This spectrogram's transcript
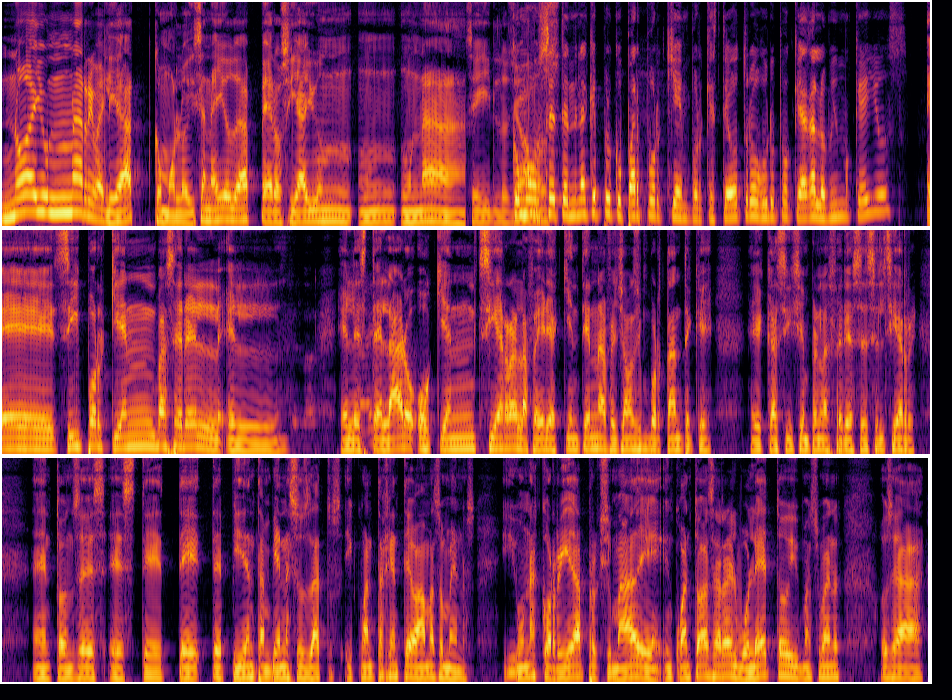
No hay una rivalidad, como lo dicen ellos, ¿verdad? Pero sí hay un, un- una... Sí, los ¿Cómo se tendría que preocupar por quién? ¿Porque esté otro grupo que haga lo mismo que ellos? Eh, sí, por quién va a ser el, el, el estelar o, o quién cierra la feria, quién tiene la fecha más importante que eh, casi siempre en las ferias es el cierre. Entonces, este, te, te piden también esos datos y cuánta gente va más o menos y una corrida aproximada de en cuánto va a ser el boleto y más o menos, o sea,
